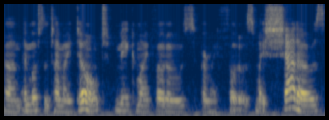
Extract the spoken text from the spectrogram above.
um, and most of the time I don't, make my photos or my photos, my shadows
